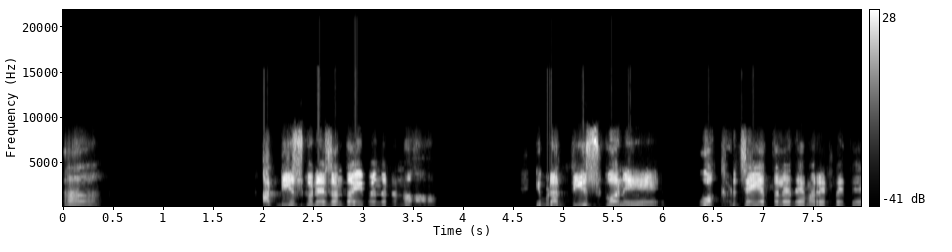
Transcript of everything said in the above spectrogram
ఆ, అది తీసుకునేసంత అయిపోయిందంటే నో ఇప్పుడు అది తీసుకొని ఒక్కడు చేయెత్తలేదే మరి ఎట్లయితే?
